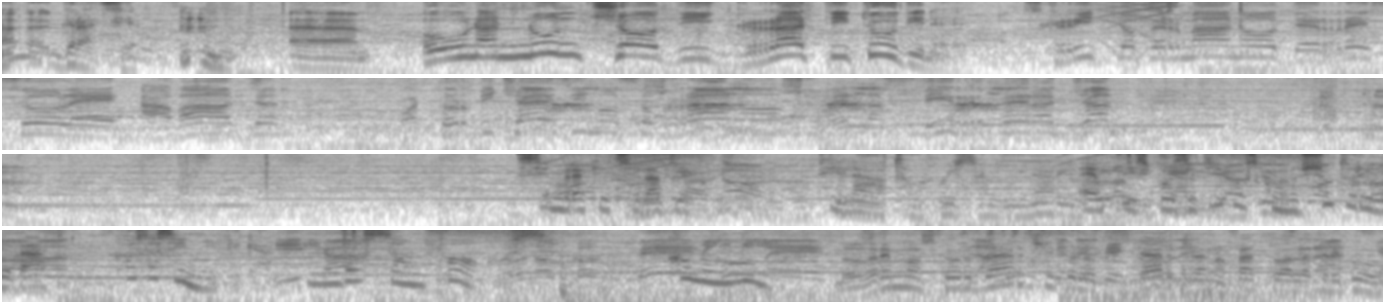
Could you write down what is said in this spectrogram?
Eh, grazie. Eh, un annuncio di gratitudine scritto per mano del Re Sole Abad, quattordicesimo sovrano della stirpe raggiante. Sembra che ce l'abbia pelato. È un dispositivo sconosciuto rilevato. Cosa significa? Indossa un focus. Come il mio. Dovremmo scordarci quello che i Karja hanno fatto alla tribù?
